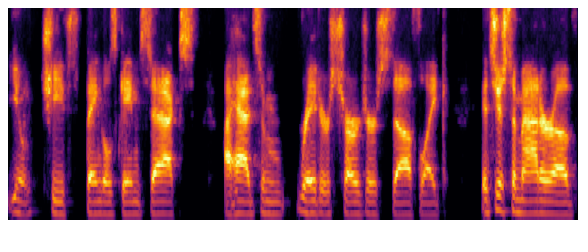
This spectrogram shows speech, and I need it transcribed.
you know, Chiefs Bengals game stacks. I had some Raiders Chargers stuff. Like it's just a matter of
